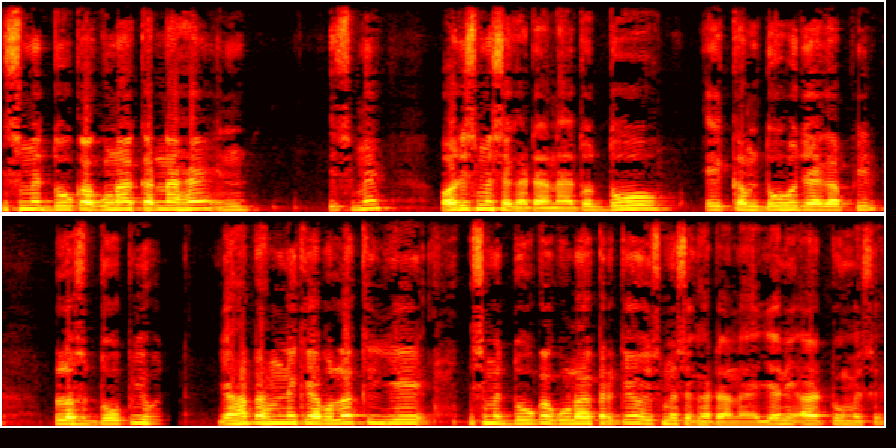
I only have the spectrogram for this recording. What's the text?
इसमें दो का गुणा करना है इसमें और इसमें से घटाना है। तो दो एक कम दो हो जाएगा फिर प्लस दो पी हो यहाँ पे हमने क्या बोला कि ये इसमें दो का गुणा करके और इसमें से घटाना है, यानी आर टू में से।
